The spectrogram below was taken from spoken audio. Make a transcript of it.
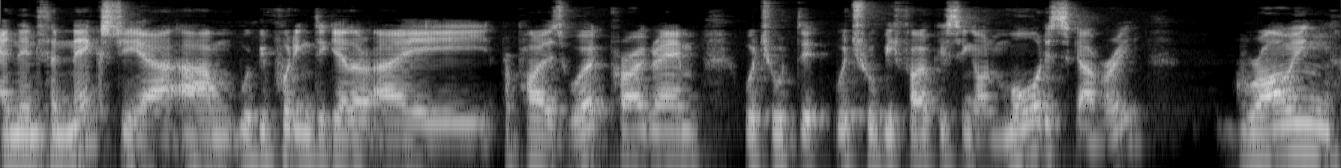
And then for next year, um, we'll be putting together a proposed work program, which will which will be focusing on more discovery, growing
